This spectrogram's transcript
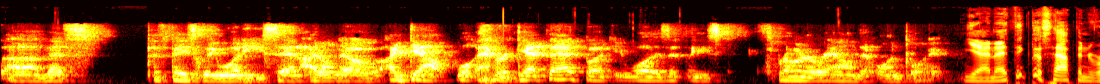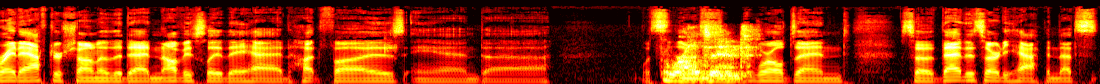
uh, that's that's basically what he said. I don't know. I doubt we'll ever get that, but it was at least thrown around at one point. Yeah, and I think this happened right after Shaun of the Dead, and obviously they had Hot Fuzz and uh, what's the, the World's End. World's End. So that has already happened. That's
